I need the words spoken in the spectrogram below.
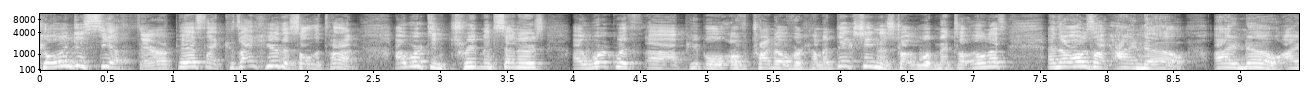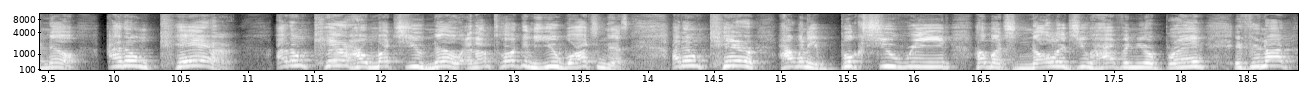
going to see a therapist, like, cause I hear this all the time. I worked in treatment centers, I work with uh, people over, trying to overcome addiction and struggle with mental illness, and they're always like, I know, I know, I know. I don't care. I don't care how much you know, and I'm talking to you watching this. I don't care how many books you read, how much knowledge you have in your brain. If you're not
